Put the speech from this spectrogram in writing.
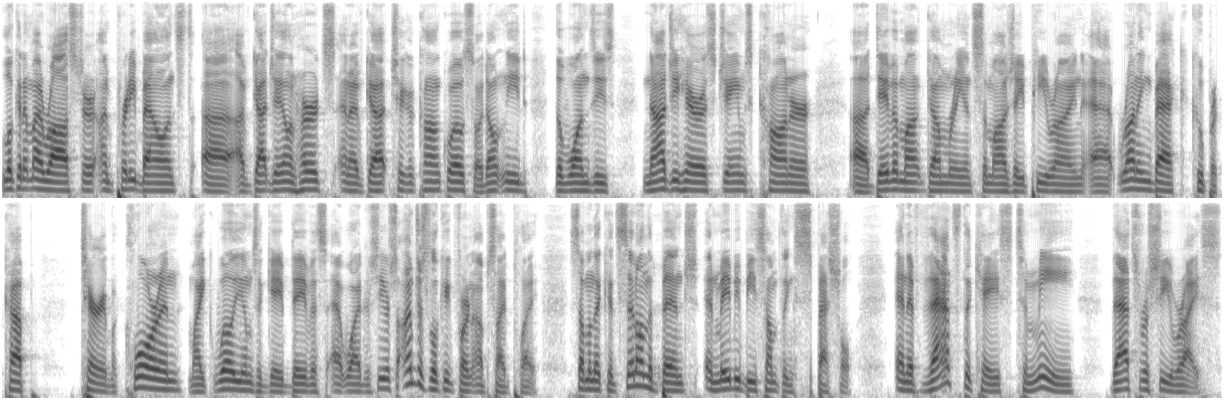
looking at my roster. I'm pretty balanced. Uh, I've got Jalen Hurts and I've got Chig Okonkwo, so I don't need the onesies. Najee Harris, James Conner, uh, David Montgomery, and Samaje Perine at running back, Cooper Kupp, Terry McLaurin, Mike Williams, and Gabe Davis at wide receiver. So I'm just looking for an upside play, someone that could sit on the bench and maybe be something special. And if that's the case, to me, that's Rashee Rice.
